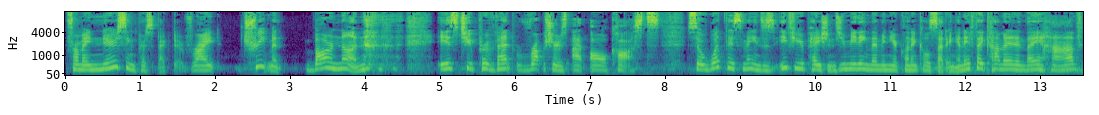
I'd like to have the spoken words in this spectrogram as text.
from a nursing perspective, right? Treatment bar none, is to prevent ruptures at all costs. So what this means is if your patients, you're meeting them in your clinical setting, and if they come in and they have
